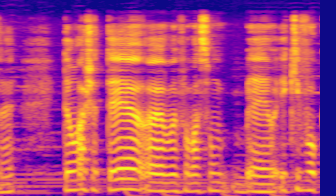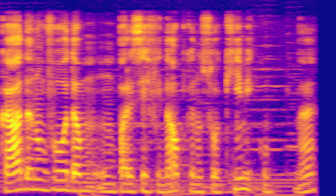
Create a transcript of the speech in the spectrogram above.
né? Então eu acho até é, uma informação é, equivocada, não vou dar um parecer final porque eu não sou químico, né?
